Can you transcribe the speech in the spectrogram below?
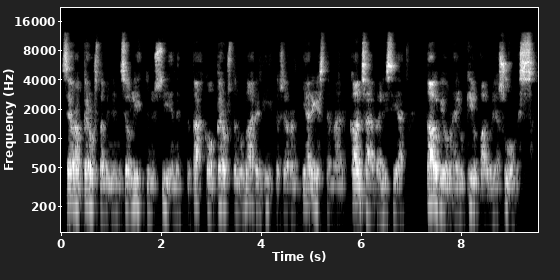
seuran perustaminen, niin se on liittynyt siihen, että Tahko on perustanut Lahden hiihtoseuran järjestämään kansainvälisiä talviurheilukilpailuja Suomessa.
